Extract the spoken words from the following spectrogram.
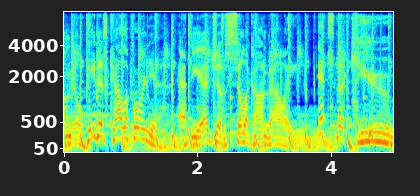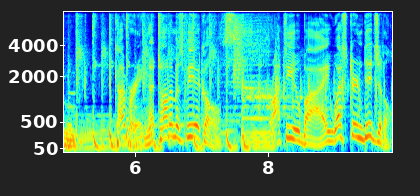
From Milpitas, California, at the edge of Silicon Valley, it's theCUBE. Covering autonomous vehicles. Brought to you by Western Digital.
